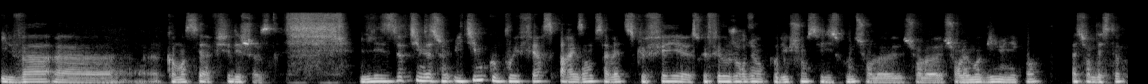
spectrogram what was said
il va commencer à afficher des choses. Les optimisations ultimes que vous pouvez faire, par exemple, ça va être ce que fait, que fait aujourd'hui en production Cdiscount sur le, sur, le, sur le mobile uniquement, pas sur le desktop.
